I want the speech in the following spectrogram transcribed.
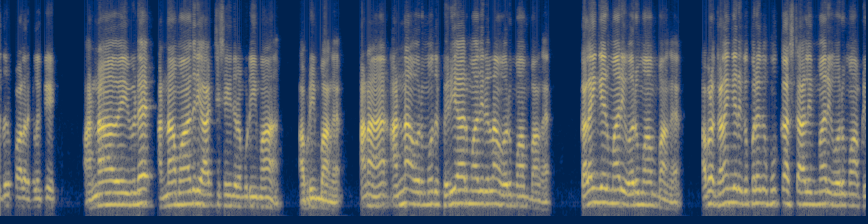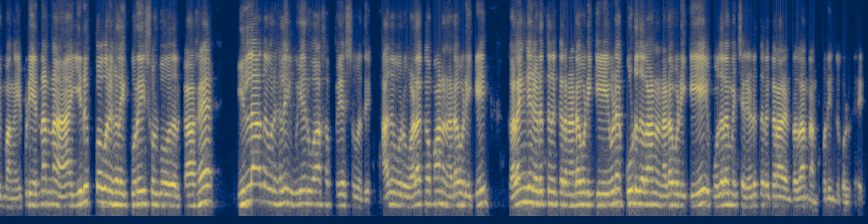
எதிர்ப்பாளர்களுக்கு அண்ணாவை விட அண்ணா மாதிரி ஆட்சி செய்திட முடியுமா? அப்படிம்பாங்க. ஆனா அண்ணா வரும்போது பெரியார் மாதிரி எல்லாம் வருமாம்பாங்க. கலைஞர் மாதிரி வருமாம்பாங்க. அப்புறம் கலைஞருக்கு பிறகு மு க ஸ்டாலின் மாதிரி வருமா அப்படிம்பாங்க. இப்படி என்னன்னா இருப்பவர்களை குறை சொல்பவதற்காக இல்லாதவர்களை உயர்வாக பேசுவது. அது ஒரு வழக்கமான நடவடிக்கை. கலைஞர் எடுத்திருக்கிற நடவடிக்கையை விட கூடுதலான நடவடிக்கையை முதலமைச்சர் எடுத்திருக்கிறார் என்றுதான் நான் புரிந்து கொள்கிறேன்.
